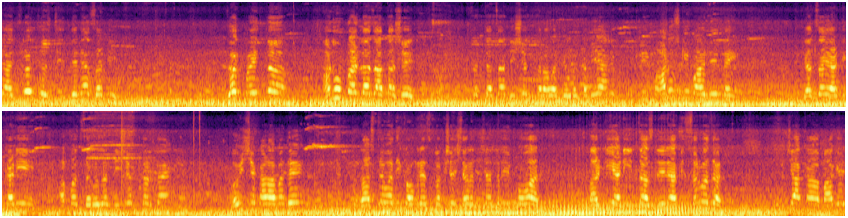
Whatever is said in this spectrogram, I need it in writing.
नॅचरल जस्टिस देण्यासाठी जर प्रयत्न आणून पाडला जात असेल तर त्याचा निषेध करावा तेवढं कमी आहे. आणि कुठली माणुसकी पाळलेली नाही याचा या ठिकाणी आपण सर्वजण निषेध करतोय. भविष्य काळामध्ये राष्ट्रवादी काँग्रेस पक्ष शरदचंद्र पवार पार्टी आणि इथं असलेले आम्ही सर्वजण तुमच्या का मागे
